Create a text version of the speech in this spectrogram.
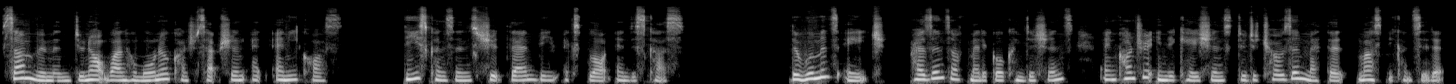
Some women do not want hormonal contraception at any cost. These concerns should then be explored and discussed. The woman's age, presence of medical conditions, and contraindications to the chosen method must be considered.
